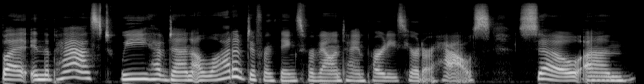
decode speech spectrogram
But in the past, we have done a lot of different things for Valentine parties here at our house. So, um,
